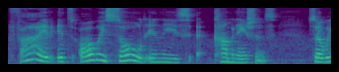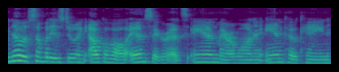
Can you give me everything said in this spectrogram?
five, it's always sold in these combinations. So we know if somebody is doing alcohol and cigarettes and marijuana and cocaine,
